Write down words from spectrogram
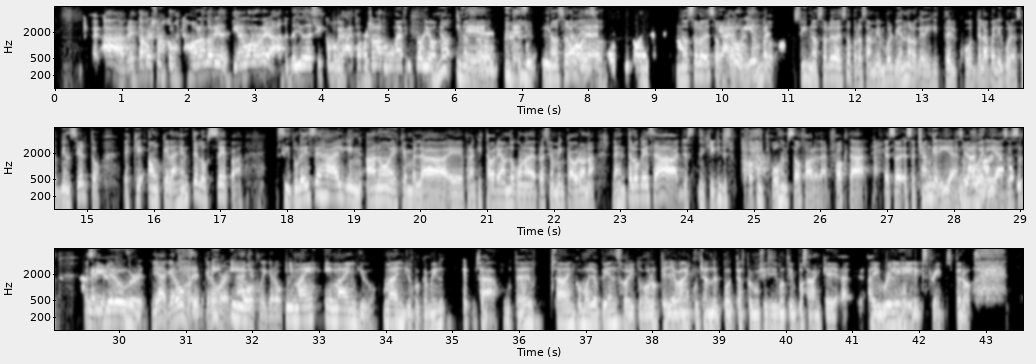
ah, esta persona, como estamos hablando ahorita, tiene gonorrea, antes de yo decir como que ah, esta persona tuvo un episodio. No, y no eh, solo, no solo eso. No solo eso, pero sí, no solo eso, pero también volviendo a lo que dijiste del quote de la película, eso es bien cierto. Es que aunque la gente lo sepa, si tú le dices a alguien, ah, no, es que en verdad eh, Frankie está bregando con una depresión bien cabrona, la gente lo que dice, ah, just, he can just fucking pull himself out of that. Fuck that. Eso, eso changuería, eso bobería, eso, eso, Get over it. Yeah, get over it. Get over it. Magically get over it. Y mind, you, mind you, porque a mí, eh, o sea, ustedes saben cómo yo pienso y todos los que llevan escuchando el podcast por muchísimo tiempo saben que I really hate extremes, pero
